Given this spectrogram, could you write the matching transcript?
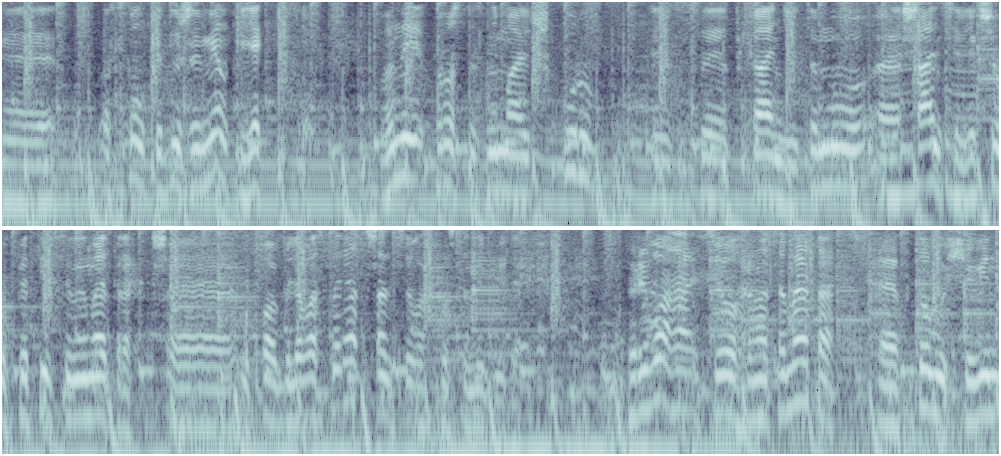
е, осколки дуже мелкі, як пісок. Вони просто знімають шкуру з тканью, тому шансів, якщо в 5-7 метрах упав біля вас снаряд, шансів у вас просто не буде. Перевага цього гранатомета е, в тому, що він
